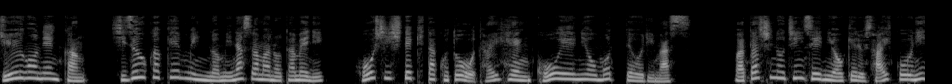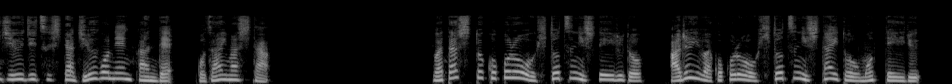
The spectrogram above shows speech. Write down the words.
15年間、静岡県民の皆様のために、奉仕してきたことを大変光栄に思っております。私の人生における最高に充実した15年間でございました。私と心を一つにしていると、あるいは心を一つにしたいと思っている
